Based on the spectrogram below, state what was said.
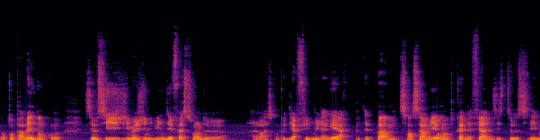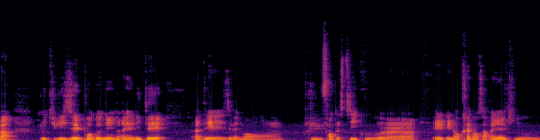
dont on parlait. Donc, euh, c'est aussi, j'imagine, une des façons de alors est-ce qu'on peut dire filmer la guerre? Peut-être pas, mais de s'en servir, ou en tout cas de la faire exister au cinéma, l'utiliser pour donner une réalité à des événements plus fantastiques ou euh, et, et l'ancrer dans un réel qui nous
